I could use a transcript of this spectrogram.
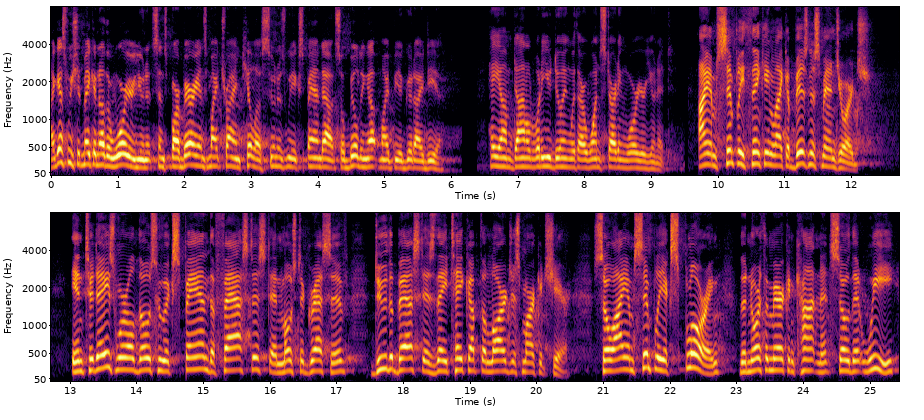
I guess we should make another warrior unit since barbarians might try and kill us soon as we expand out, so building up might be a good idea. Hey, um, Donald, what are you doing with our one starting warrior unit? I am simply thinking like a businessman, George. In today's world, those who expand the fastest and most aggressive do the best as they take up the largest market share. So I am simply exploring the North American continent so that we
